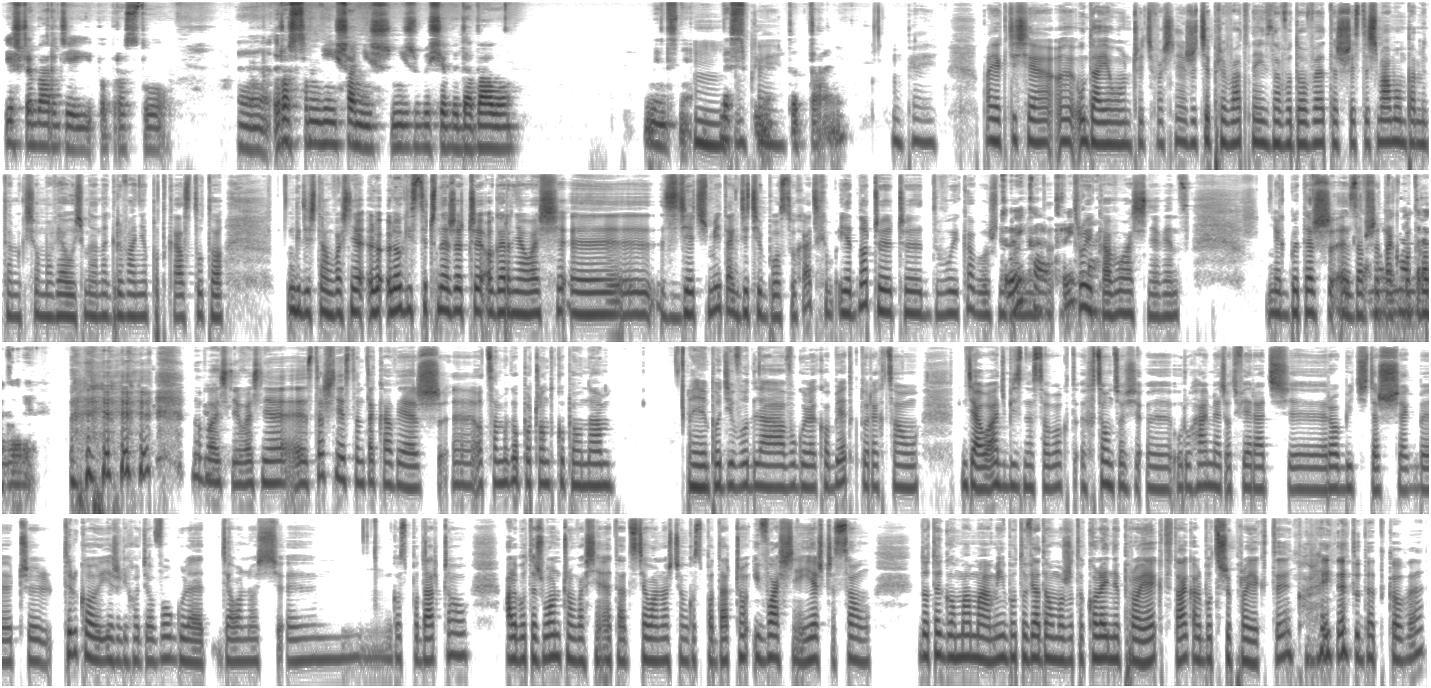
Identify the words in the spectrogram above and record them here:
jeszcze bardziej po prostu e, rozsądniejsza niż, niż by się wydawało. Więc nie, mm, bez spiny, okay. totalnie. Okej. Okay. A jak ci się y, udaje łączyć właśnie życie prywatne i zawodowe? Też jesteś mamą, pamiętam jak się umawiałyśmy na nagrywanie podcastu, to gdzieś tam właśnie logistyczne rzeczy ogarniałaś y, z dziećmi, tak? Dzieci było słychać? Chyba jedno czy, czy dwójka? Bo już nie trójka, pamiętam. Trójka, trójka. właśnie, więc jakby też e, trójka, zawsze tak potem... no właśnie, właśnie. E, strasznie jestem taka, wiesz, e, od samego początku pełna podziwu dla w ogóle kobiet, które chcą działać biznesowo, chcą coś y, uruchamiać, otwierać, y, robić też jakby, czy tylko jeżeli chodzi o w ogóle działalność gospodarczą, albo też łączą właśnie etat z działalnością gospodarczą i właśnie jeszcze są do tego mamami, bo to wiadomo, że to kolejny projekt, tak, albo trzy projekty kolejne dodatkowe,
